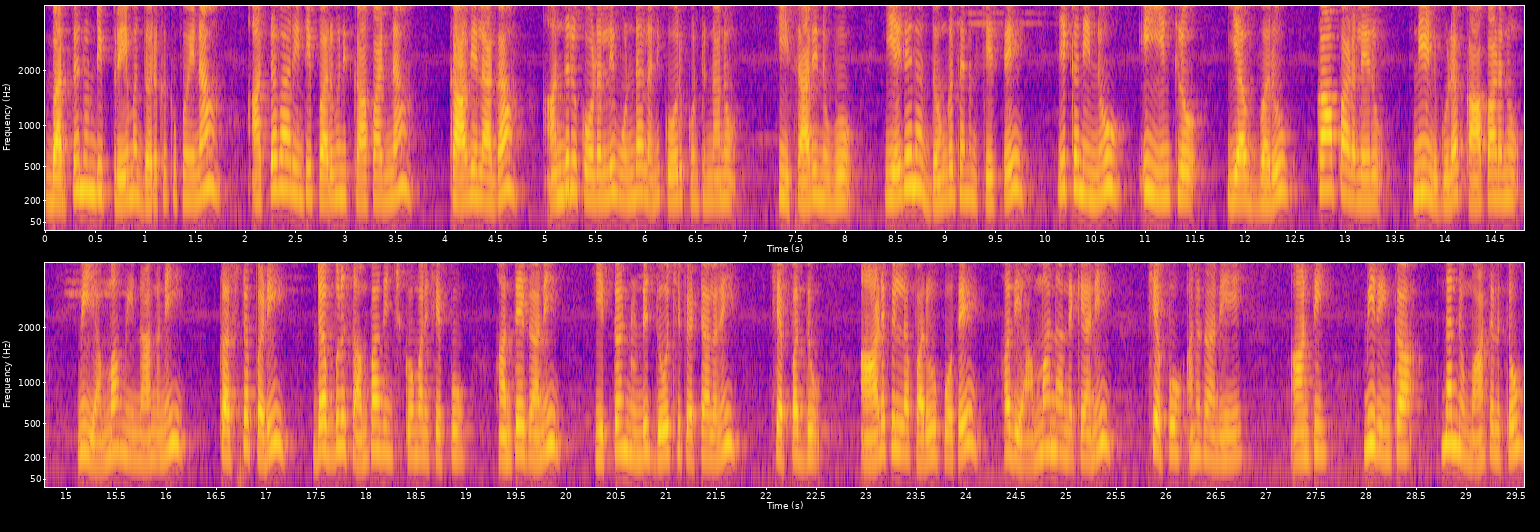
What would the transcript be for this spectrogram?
భర్త నుండి ప్రేమ దొరకకపోయినా అత్తవారింటి పరువుని కాపాడినా కావ్యలాగా అందరూ కోడల్ని ఉండాలని కోరుకుంటున్నాను. ఈసారి నువ్వు ఏదైనా దొంగతనం చేస్తే ఇక నిన్ను ఈ ఇంట్లో ఎవ్వరూ కాపాడలేరు. నేను కూడా కాపాడను. మీ అమ్మ మీ నాన్నని కష్టపడి డబ్బులు సంపాదించుకోమని చెప్పు. అంతేగాని ఇక్కడి నుండి దోచిపెట్టాలని చెప్పద్దు. ఆడపిల్ల పరువు పోతే అది అమ్మా నాన్నకే అని చెప్పు అనగానే ఆంటీ మీరింకా నన్ను మాటలతో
